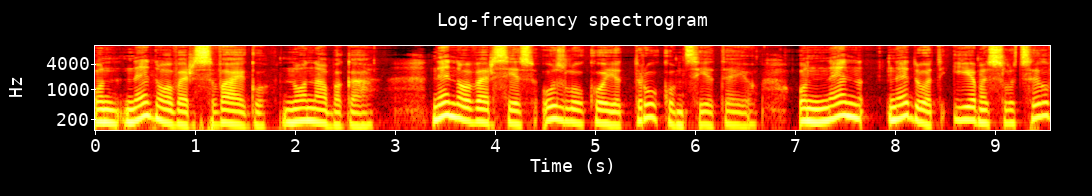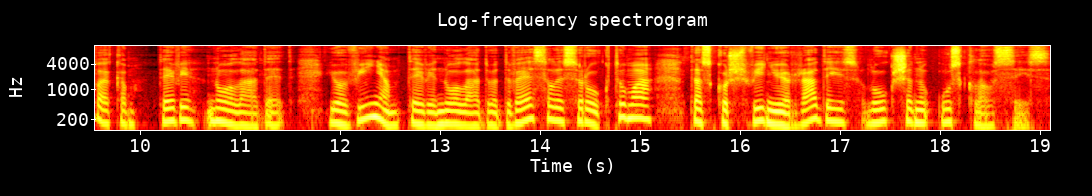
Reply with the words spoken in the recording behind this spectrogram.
Un nenovērs svaigu no nabagā, nenovērsies uzlūkojot trūkumcietēju un nedot iemeslu cilvēkam tevi nolādēt, jo viņam tevi nolādot dvēseles rūgtumā, tas, kurš viņu ir radījis, lūkšanu uzklausīs.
